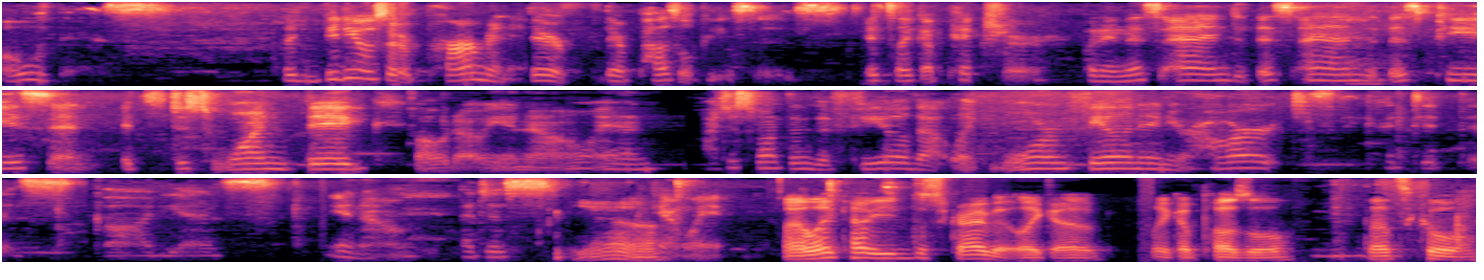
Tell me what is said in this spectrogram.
owe this. Like videos are permanent. They're they're puzzle pieces. It's like a picture, putting this end, this end, this piece, and it's just one big photo, you know. And I just want them to feel that like warm feeling in your heart. Just like I did this. God, yes. You know, I just Yeah, I can't wait. I like how you describe it like a like a puzzle. That's cool.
